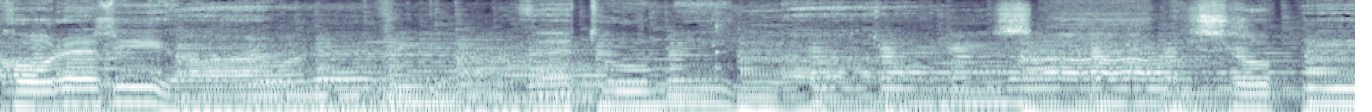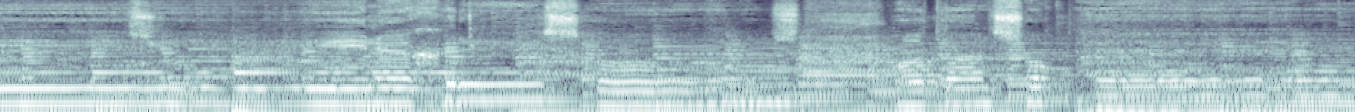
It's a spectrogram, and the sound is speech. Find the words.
Χορεύει αν δεν του μιλάς. Σιωπή είναι χρήσος όταν σωπαίνει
